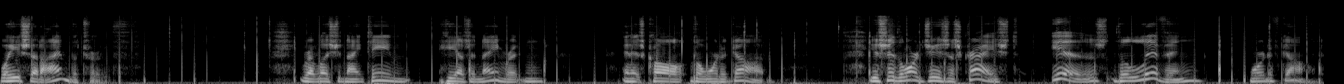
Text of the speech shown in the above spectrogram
Well, he said, I'm the truth. Revelation 19, he has a name written, and it's called the Word of God. You see, the Lord Jesus Christ is the living Word of God.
